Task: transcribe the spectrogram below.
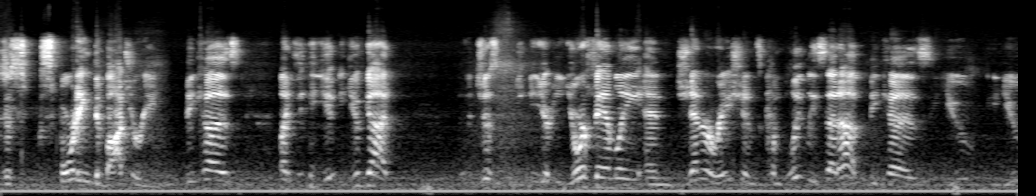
just sporting debauchery because like you, you've got just your, your family and generations completely set up because you you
